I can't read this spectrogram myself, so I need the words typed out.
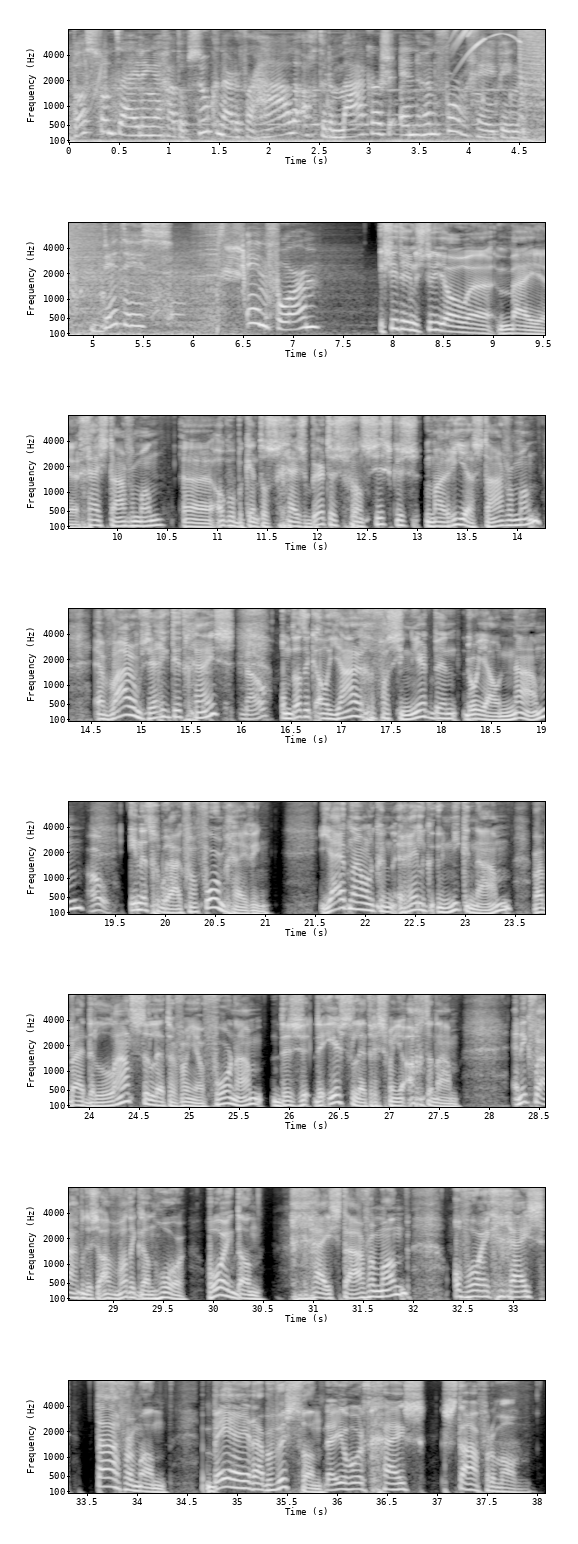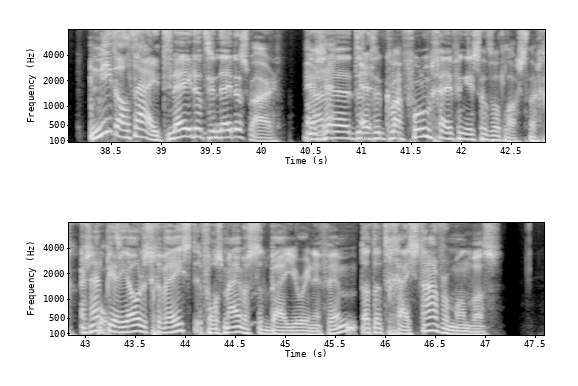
Bas van Tijlingen gaat op zoek naar de verhalen achter de makers en hun vormgeving. Dit is Inform. Ik zit hier in de studio eh, bij eh, Gijs Staverman. eh, ook wel bekend als Gijsbertus Franciscus Maria Staverman. En waarom zeg ik dit, Gijs? Nou? Omdat ik al jaren gefascineerd ben door jouw naam Oh. in het gebruik van vormgeving. Jij hebt namelijk een redelijk unieke naam, waarbij de laatste letter van jouw voornaam de, de eerste letter is van je achternaam. En ik vraag me dus af wat ik dan hoor. Hoor ik dan Gijs Staverman of hoor ik Gijs Taverman? Ben jij je daar bewust van? Nee, je hoort Gijs Staverman. Niet altijd. Nee, dat, nee, dat is waar. Maar zijn- er- qua vormgeving is dat wat lastig. Er zijn Klopt. periodes geweest, volgens mij was dat bij Urin FM, dat het Gijs Staverman was.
